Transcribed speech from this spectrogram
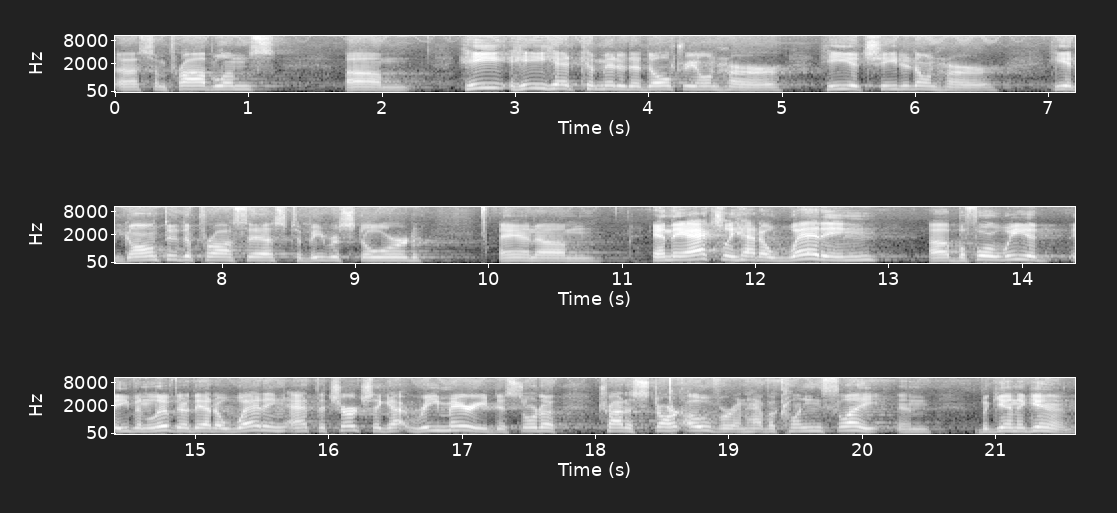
uh, some problems. Um, he, he had committed adultery on her, he had cheated on her, he had gone through the process to be restored, and, um, and they actually had a wedding uh, before we had even lived there. They had a wedding at the church. They got remarried to sort of try to start over and have a clean slate and begin again.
